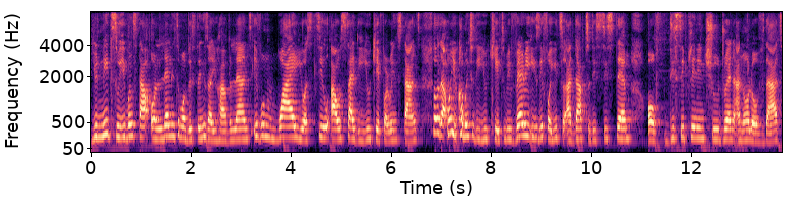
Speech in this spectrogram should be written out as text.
You need to even start on learning some of the things that you have learned, even while you're still outside the UK, for instance, so that when you come into the UK, to be very easy for you to adapt to the system of disciplining children and all of that.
